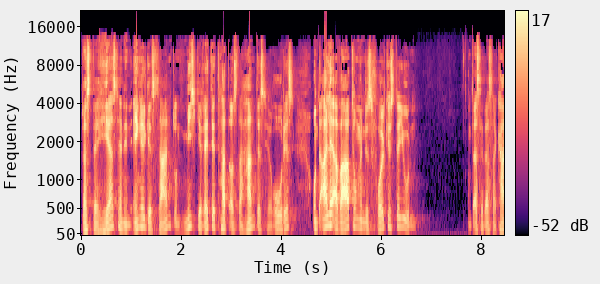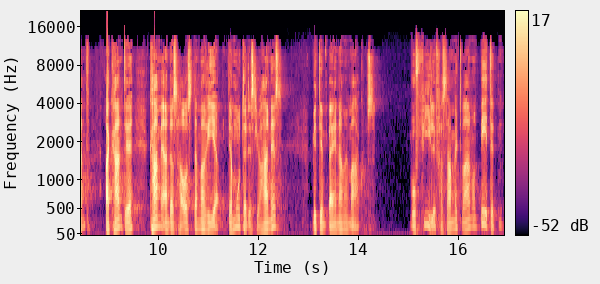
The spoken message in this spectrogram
dass der Herr seinen Engel gesandt und mich gerettet hat aus der Hand des Herodes und alle Erwartungen des Volkes der Juden. Und als er das erkannt, erkannte, kam er an das Haus der Maria, der Mutter des Johannes, mit dem Beinamen Markus, wo viele versammelt waren und beteten.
